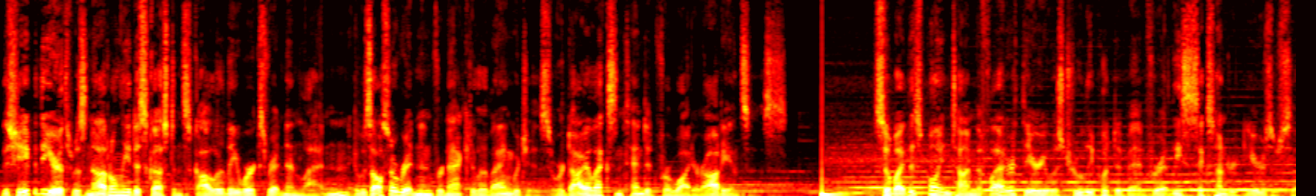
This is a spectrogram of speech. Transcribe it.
The shape of the Earth was not only discussed in scholarly works written in Latin, it was also written in vernacular languages, or dialects intended for wider audiences. So by this point in time, the flat Earth theory was truly put to bed for at least 600 years or so.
